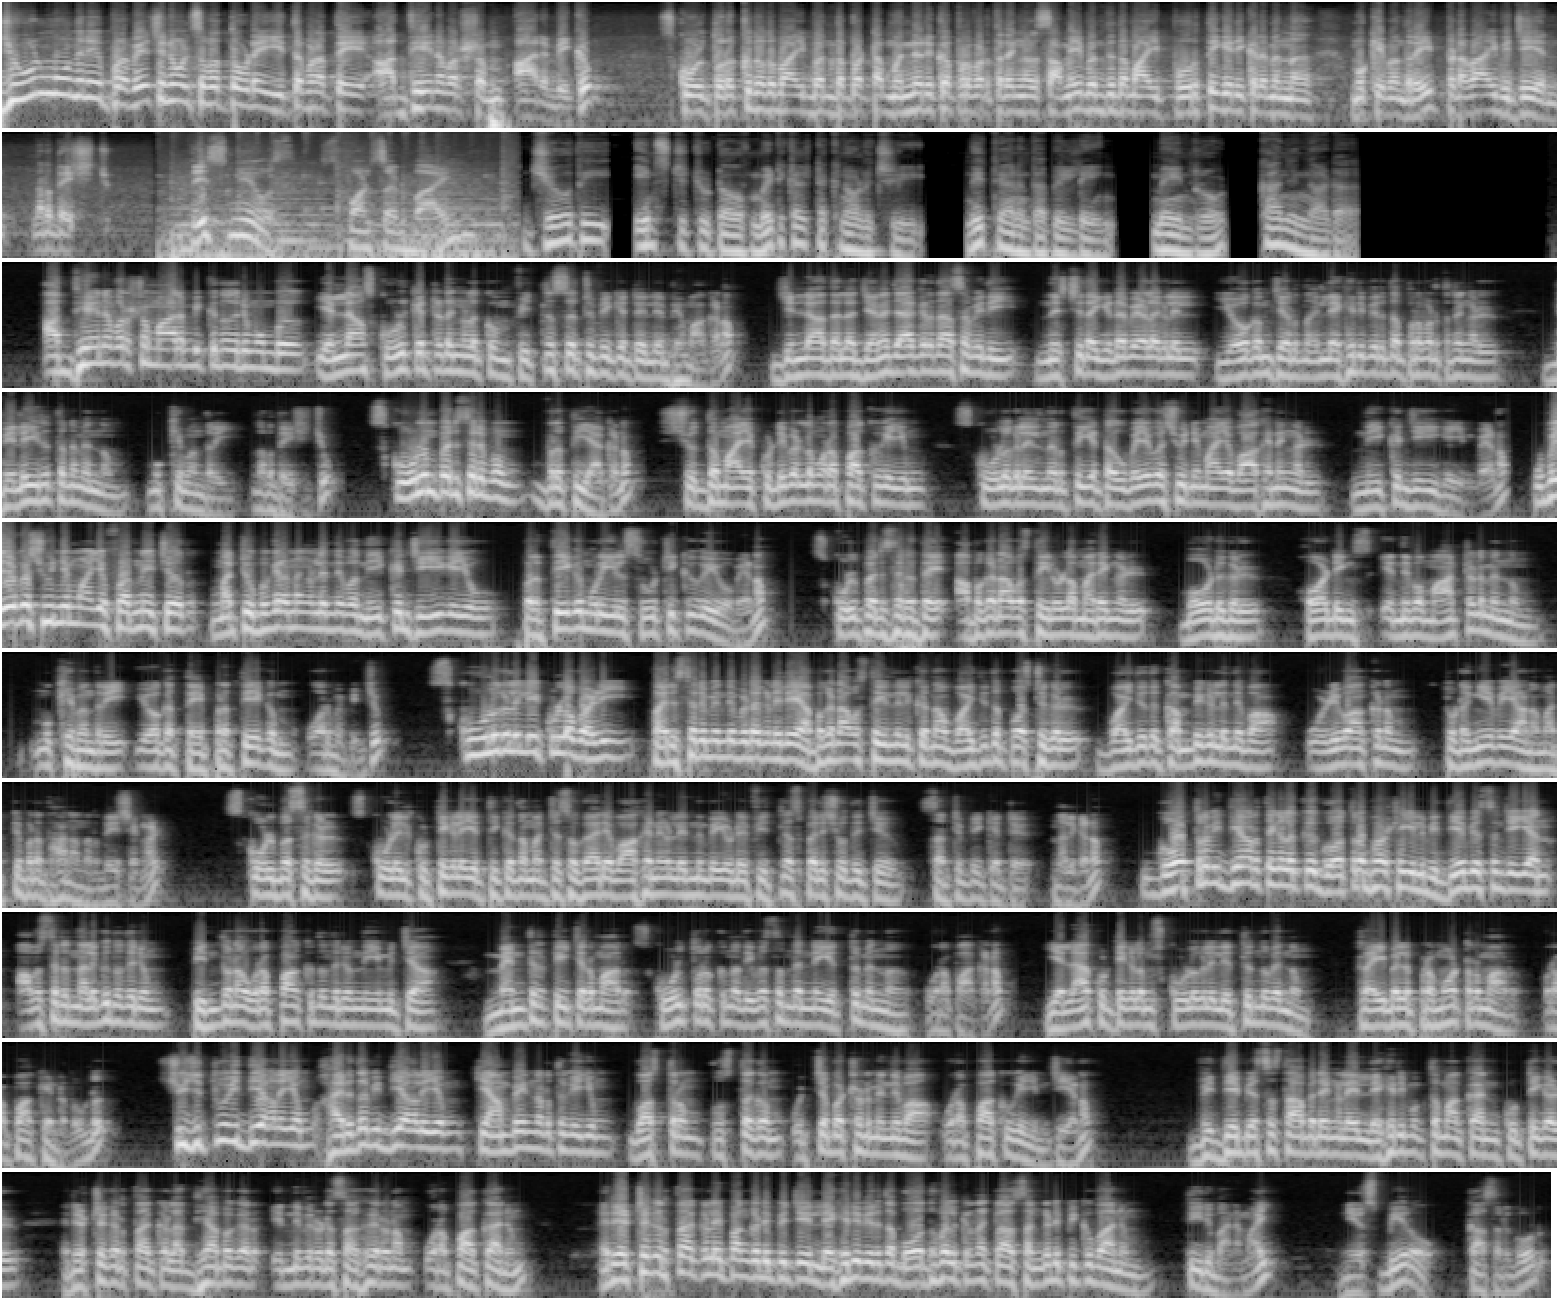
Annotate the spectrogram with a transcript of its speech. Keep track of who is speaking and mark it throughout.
Speaker 1: June മൂന്നിന് പ്രവേശനോത്സവത്തോടെ ഇത്തവണത്തെ അധ്യയന വർഷം ആരംഭിക്കും. സ്കൂൾ തുറക്കുന്നതുമായി ബന്ധപ്പെട്ട മുന്നൊരുക്ക പ്രവർത്തനങ്ങൾ സമയബന്ധിതമായി പൂർത്തീകരിക്കണമെന്ന് മുഖ്യമന്ത്രി പിണറായി വിജയൻ നിർദ്ദേശിച്ചു. This news sponsored by
Speaker 2: Jyothi institute of medical technology Nithyananda building main road Kanhangad.
Speaker 1: അധ്യയന വർഷം ആരംഭിക്കുന്നതിന് മുമ്പ് എല്ലാ സ്കൂൾ കെട്ടിടങ്ങൾക്കും ഫിറ്റ്നസ് സർട്ടിഫിക്കറ്റ് ലഭ്യമാക്കണം. ജില്ലാതല ജനജാഗ്രതാ സമിതി നിശ്ചിത ഇടവേളകളിൽ യോഗം ചേർന്ന് ലഹരിവിരുദ്ധ പ്രവർത്തനങ്ങൾ വിലയിരുത്തണമെന്നും മുഖ്യമന്ത്രി നിർദ്ദേശിച്ചു. സ്കൂളും പരിസരവും വൃത്തിയാക്കണം. ശുദ്ധമായ കുടിവെള്ളം ഉറപ്പാക്കുകയും സ്കൂളുകളിൽ നിർത്തിയിട്ട ഉപയോഗശൂന്യമായ വാഹനങ്ങൾ നീക്കം ചെയ്യുകയും വേണം. ഉപയോഗശൂന്യമായ ഫർണിച്ചർ മറ്റുപകരണങ്ങൾ എന്നിവ നീക്കം ചെയ്യുകയോ പ്രത്യേക മുറിയിൽ സൂക്ഷിക്കുകയോ വേണം. സ്കൂൾ പരിസരത്തെ അപകടാവസ്ഥയിലുള്ള മരങ്ങൾ ബോർഡുകൾ ഹോർഡിംഗ്സ് എന്നിവ മാറ്റണമെന്നും മുഖ്യമന്ത്രി യോഗത്തെ പ്രത്യേകം ഓർമ്മിപ്പിച്ചു. സ്കൂളുകളിലേക്കുള്ള വഴി പരിസരം എന്നിവിടങ്ങളിലെ അപകടാവസ്ഥയിൽ നിൽക്കുന്ന വൈദ്യുത പോസ്റ്റുകൾ വൈദ്യുത കമ്പികൾ എന്നിവ ഒഴിവാക്കണം തുടങ്ങിയവയാണ് മറ്റ് പ്രധാന നിർദ്ദേശങ്ങൾ. സ്കൂൾ ബസ്സുകൾ സ്കൂളിൽ കുട്ടികളെ എത്തിക്കുന്ന മറ്റ് സ്വകാര്യ വാഹനങ്ങൾ എന്നിവയുടെ ഫിറ്റ്നസ് പരിശോധിച്ച് സർട്ടിഫിക്കറ്റ് നൽകണം. ഗോത്ര വിദ്യാർത്ഥികൾക്ക് ഗോത്രഭാഷയിൽ വിദ്യാഭ്യാസം ചെയ്യാൻ അവസരം നൽകുന്നതിനും പിന്തുണ ഉറപ്പാക്കുന്നതിനും നിയമിച്ച മെന്റർ ടീച്ചർമാർ സ്കൂൾ തുറക്കുന്ന ദിവസം തന്നെ എത്തുമെന്ന് ഉറപ്പാക്കണം. എല്ലാ കുട്ടികളും സ്കൂളുകളിൽ എത്തുന്നുവെന്നും ട്രൈബൽ പ്രൊമോട്ടർമാർ ഉറപ്പാക്കേണ്ടതുണ്ട്. ശുചിത്വ വിദ്യാലയം ഹരിത വിദ്യാലയം ക്യാമ്പയിൻ നടത്തുകയും വസ്ത്രം പുസ്തകം ഉച്ചഭക്ഷണം എന്നിവ ഉറപ്പാക്കുകയും ചെയ്യണം. വിദ്യാഭ്യാസ സ്ഥാപനങ്ങളെ ലഹരിമുക്തമാക്കാൻ കുട്ടികൾ രക്ഷകർത്താക്കൾ അധ്യാപകർ എന്നിവരുടെ സഹകരണം ഉറപ്പാക്കാനും രക്ഷകർത്താക്കളെ പങ്കെടുപ്പിച്ച് ലഹരിവിരുദ്ധ ബോധവൽക്കരണ ക്ലാസ് സംഘടിപ്പിക്കുവാനും തീരുമാനമായി. News bureau Kasaragod.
